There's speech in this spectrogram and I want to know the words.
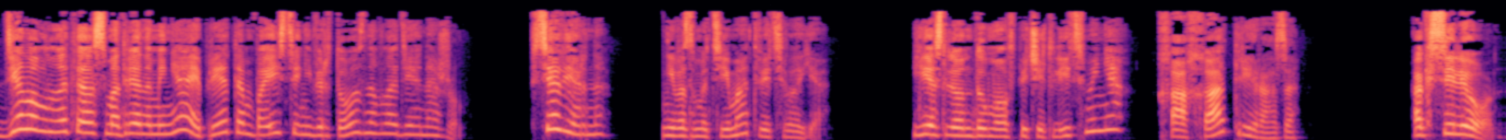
Делал он это, смотря на меня, и при этом поистине виртуозно владея ножом. «Все верно», — невозмутимо ответила я. «Если он думал впечатлить меня, ха-ха три раза». «Аксилион,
